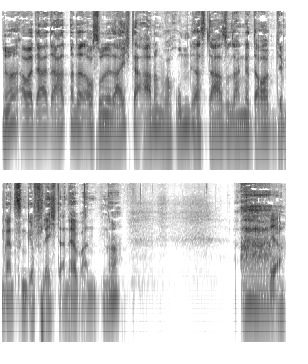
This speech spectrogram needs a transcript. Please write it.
Ne, aber da, da hat man dann auch so eine leichte Ahnung, warum das da so lange dauert mit dem ganzen Geflecht an der Wand, ne? Ah. Ja.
